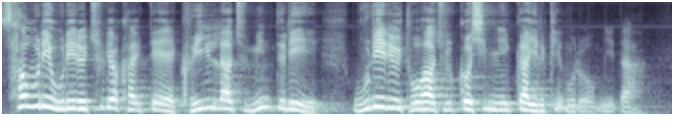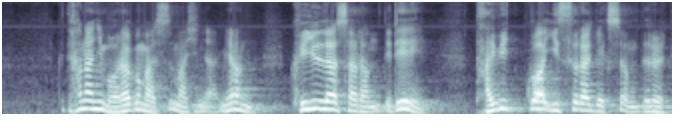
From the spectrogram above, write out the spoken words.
사울이 우리를 추격할 때 그일라 주민들이 우리를 도와줄 것입니까? 이렇게 물어옵니다. 그때 하나님 뭐라고 말씀하시냐면 그일라 사람들이 다윗과 이스라엘 백성들을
